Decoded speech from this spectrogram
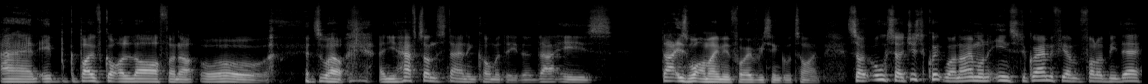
and it both got a laugh and a oh as well. And you have to understand in comedy that that is that is what I'm aiming for every single time. So also just a quick one, I'm on Instagram if you haven't followed me there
